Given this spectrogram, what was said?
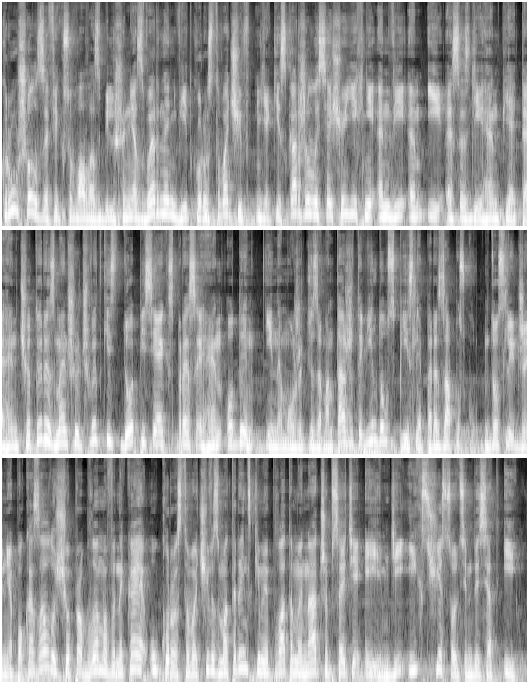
Crucial зафіксувала збільшення звернень від користувачів, які скаржилися, що їхні NVMe SSD Gen 5 та Gen 4 зменшують швидкість до PCI Express Gen 1 і не можуть завантажити Windows після перезапуску. Дослідження показало, що проблема виникає у користувачів з материнськими платами на чипсеті AMD X670i.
